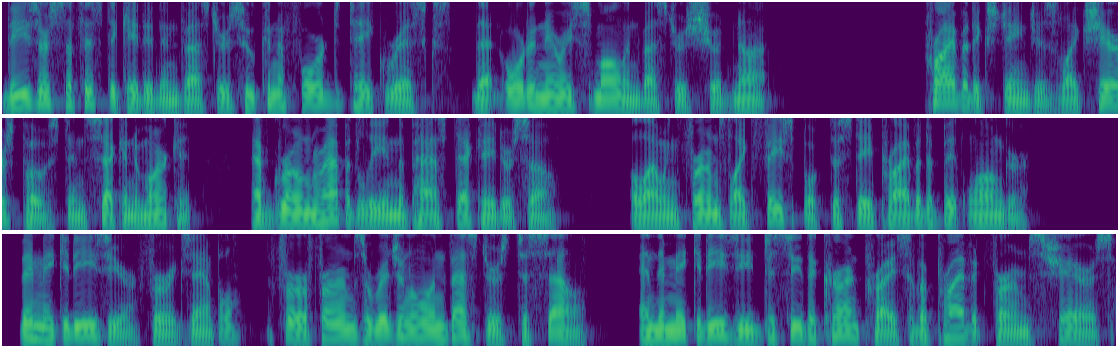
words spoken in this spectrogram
these are sophisticated investors who can afford to take risks that ordinary small investors should not. Private exchanges like SharesPost and SecondMarket have grown rapidly in the past decade or so, allowing firms like Facebook to stay private a bit longer. They make it easier, for example, for a firm's original investors to sell and they make it easy to see the current price of a private firm's shares.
